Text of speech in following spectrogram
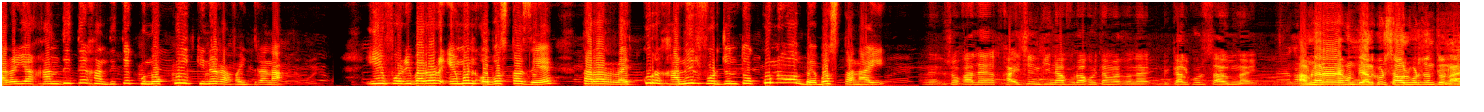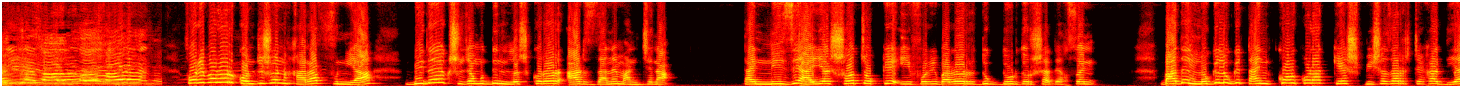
আরাইয়া খান্দিতে খান্দিতে কোনো কুল কিনারা পাইতরা না। ই পরিবারের এমন অবস্থা যে তারা রাইতকুর খানির পর্যন্ত কোনো ব্যবস্থা নাই। সকালে খাইছেন কিনা পুরা কইতাম পারতো না বিকালকুর চাউল নাই। আপনারা এখন বিয়ালকুর চাউল পর্যন্ত নাই। পরিবারের কন্ডিশন খারাপ শুনিয়া বিধায়ক সুজামুদ্দিন লস্করের আর জানে মানছে না। তাই নিজে আইয়া স্বচক্ষে ই পরিবারের দুঃখ দুর্দশা দেখছেন। বাদে লগে লগে তাইন কড়কড়া ক্যাশ বিশ হাজার টাকা দিয়া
